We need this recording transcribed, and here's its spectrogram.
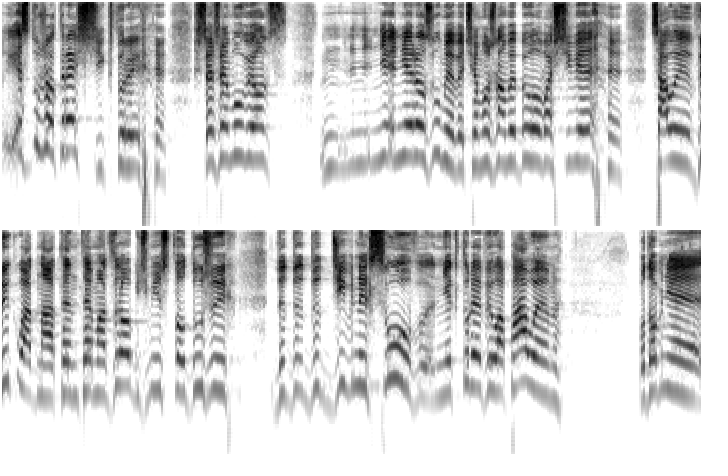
Jest dużo treści, których szczerze mówiąc nie, nie rozumiem. Wiecie, można by było właściwie cały wykład na ten temat zrobić. Mnóstwo dużych, d, d, d, dziwnych słów. Niektóre wyłapałem. Podobnie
